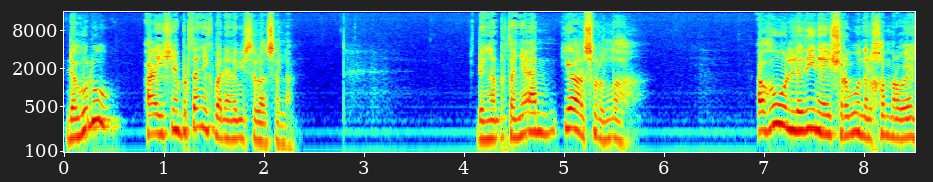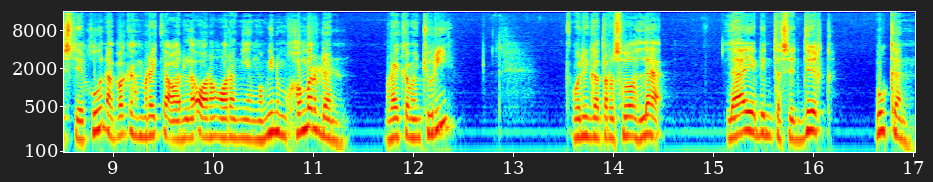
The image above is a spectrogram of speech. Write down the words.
Dahulu Aisyah bertanya kepada Nabi sallallahu alaihi wasallam, dengan pertanyaan, "Ya Rasulullah, ahumul ladzina yashrabuna al-khamra wa yastiqun?" Apakah mereka adalah orang-orang yang meminum khamr dan mereka mencuri? Kemudian kata Rasulullah, "La, la ya bint Siddiq." Bukan,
